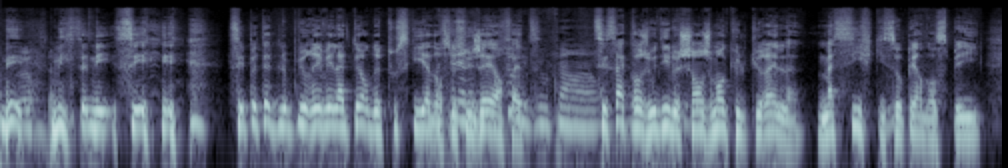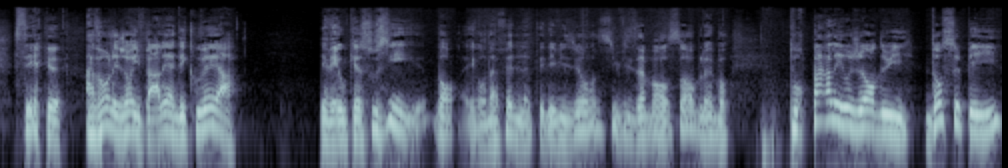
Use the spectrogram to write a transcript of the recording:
mais mais c'est- mais c'est c'est peut-être le plus révélateur de tout ce qu'il y a dans ce sujet en fait. euh, C'est ça quand je vous dis le changement culturel massif qui s'opère dans ce pays. C'est-à-dire que avant les gens ils parlaient à découvert. Il n'y avait aucun souci. Bon, et on a fait de la télévision suffisamment ensemble. Bon, pour parler aujourd'hui dans ce pays,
